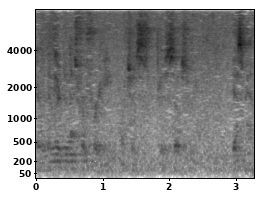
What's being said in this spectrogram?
everything they're doing is for free, which is is so sweet. Yes, ma'am.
